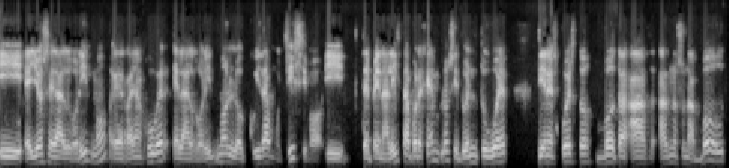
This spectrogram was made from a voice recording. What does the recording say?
y ellos, el algoritmo, Ryan Hoover, el algoritmo lo cuida muchísimo y te penaliza, por ejemplo, si tú en tu web tienes puesto, vota, haz, haznos una vote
